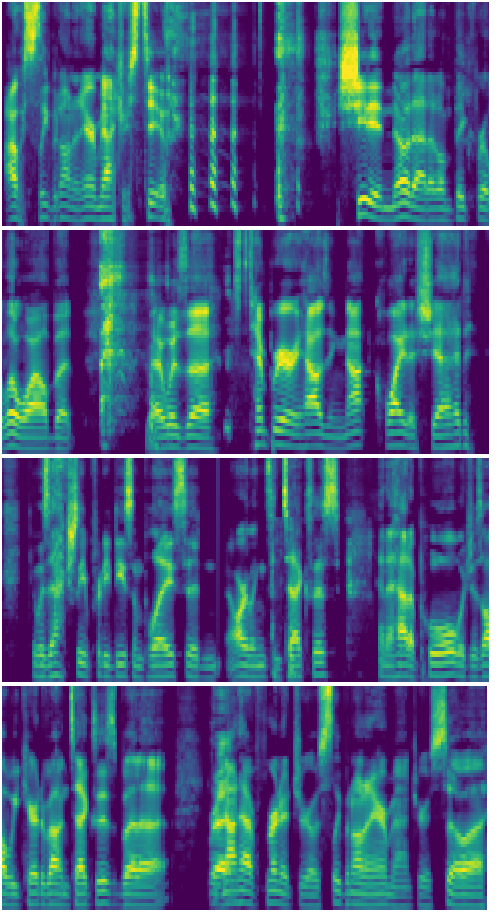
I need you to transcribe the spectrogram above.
I was sleeping on an air mattress too. she didn't know that, I don't think, for a little while, but that was uh, temporary housing, not quite a shed. It was actually a pretty decent place in Arlington, Texas, and it had a pool, which is all we cared about in Texas. But uh, right. not have furniture. I was sleeping on an air mattress. So uh,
